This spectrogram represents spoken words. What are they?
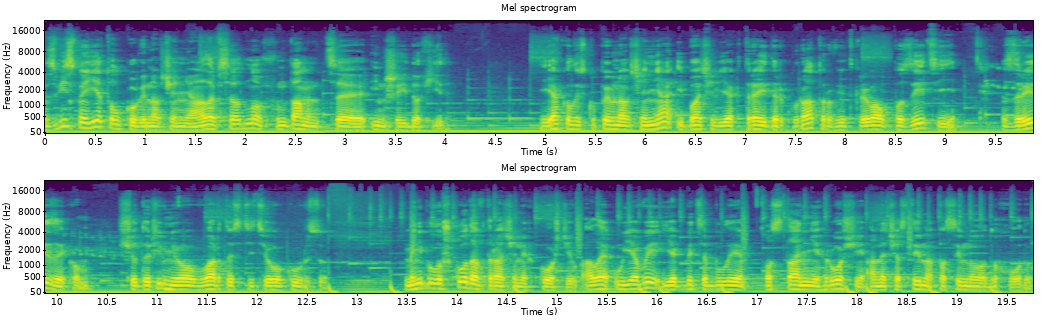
Звісно, є толкові навчання, але все одно фундамент це інший дохід. Я колись купив навчання і бачив, як трейдер-куратор відкривав позиції з ризиком, що дорівнював вартості цього курсу. Мені було шкода втрачених коштів, але уяви, якби це були останні гроші, а не частина пасивного доходу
